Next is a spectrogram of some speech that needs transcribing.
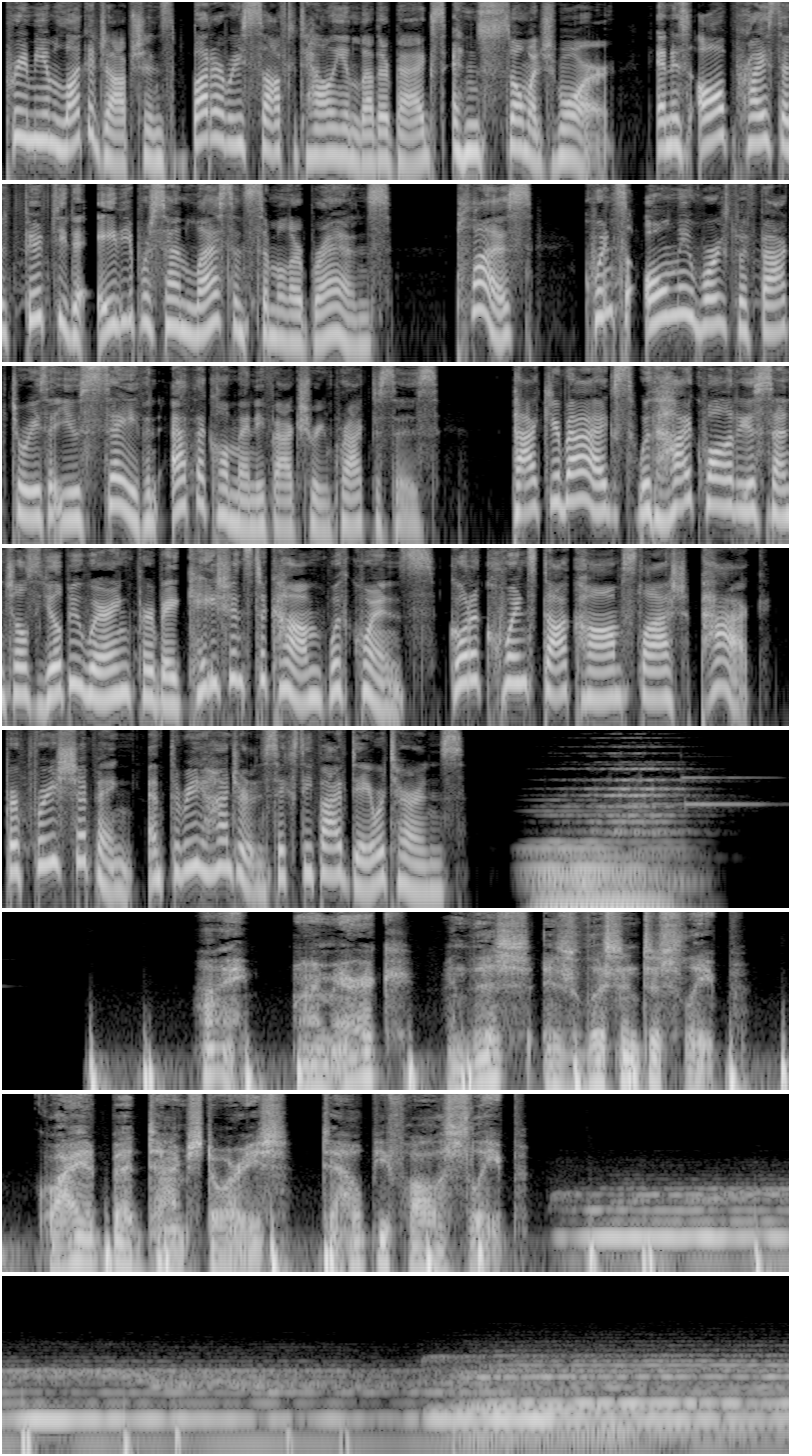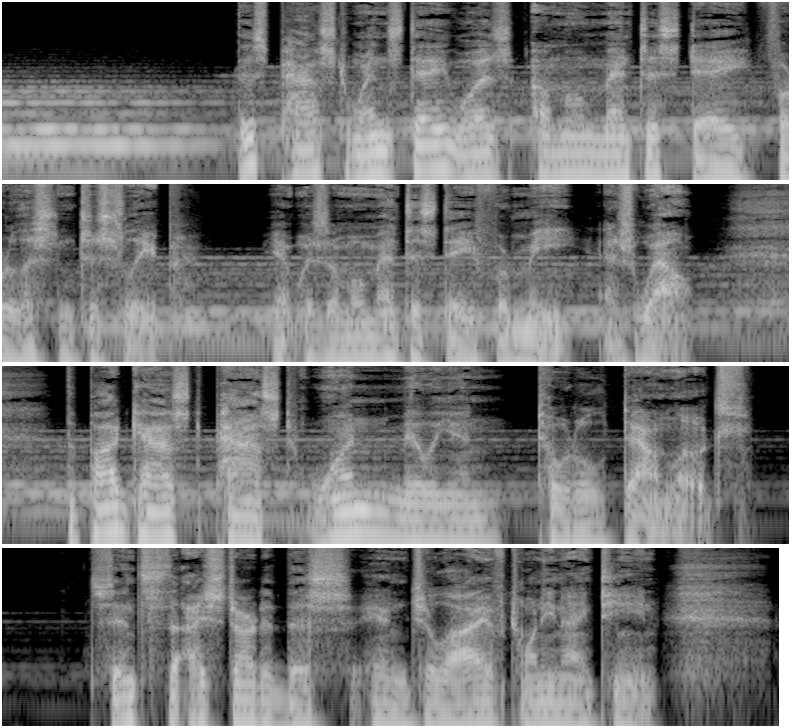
premium luggage options, buttery soft Italian leather bags, and so much more. And is all priced at 50 to 80% less than similar brands. Plus, Quince only works with factories that use safe and ethical manufacturing practices. Pack your bags with high-quality essentials you'll be wearing for vacations to come with Quince. Go to quince.com/pack for free shipping and 365-day returns. Hi, I'm Eric, and this is Listen to Sleep quiet bedtime stories to help you fall asleep. This past Wednesday was a momentous day for Listen to Sleep. It was a momentous day for me as well. The podcast passed 1 million total downloads. Since I started this in July of 2019,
